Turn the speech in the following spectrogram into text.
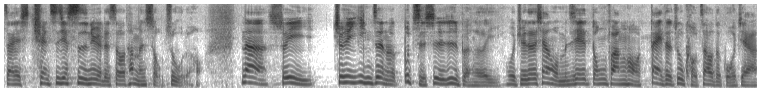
在全世界肆虐的时候，他们守住了哈。那所以就是印证了，不只是日本而已。我觉得像我们这些东方哦戴得住口罩的国家，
